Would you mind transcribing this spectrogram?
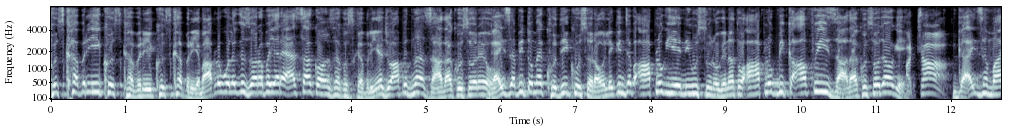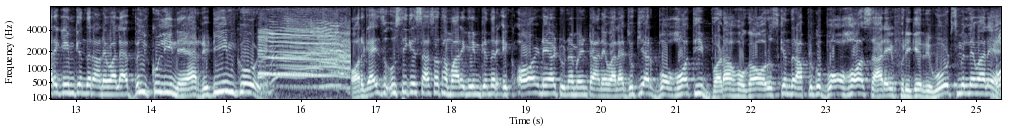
खुशखबरी खुशखबरी खुशखबरी। अब आप लोग बोले कि जौरव भाई यार ऐसा कौन सा खुशखबरी है जो आप इतना ज़्यादा खुश हो रहे हो? गाइज़ अभी तो मैं खुद ही खुश हो रहा हूँ लेकिन जब आप लोग ये न्यूज़ सुनोगे ना तो आप लोग भी काफ़ी ज़्यादा खुश हो जाओगे। अच्छा। गाइज़ हमारे गेम के अंदर आने वाला है बिल्कुल ही नया रिडीम कोड और गाइज़ उसी के साथ साथ हमारे गेम के अंदर एक और नया टूर्नामेंट आने वाला है जो कि यार बहुत ही बड़ा होगा और उसके अंदर आप लोग को बहुत सारे फ्री के रिवॉर्ड्स मिलने वाले हैं।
